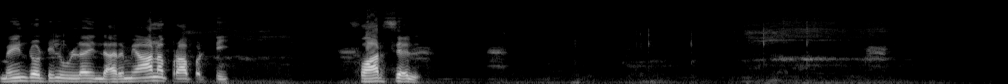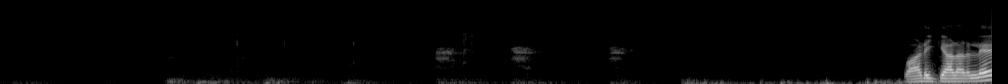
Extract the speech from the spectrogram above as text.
மெயின் ரோட்டில் உள்ள இந்த அருமையான ப்ராப்பர்ட்டி ஃபார் சேல் வாடிக்கையாளர்களே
